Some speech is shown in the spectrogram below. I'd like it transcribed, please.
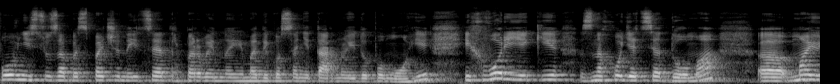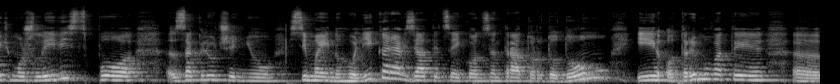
повністю забезпечений центр первинної медико-санітарної допомоги. І хворі, які знаходяться вдома, мають можливість по заключенню сімейного лікаря взяти цей концентратор додому і отримувати е,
